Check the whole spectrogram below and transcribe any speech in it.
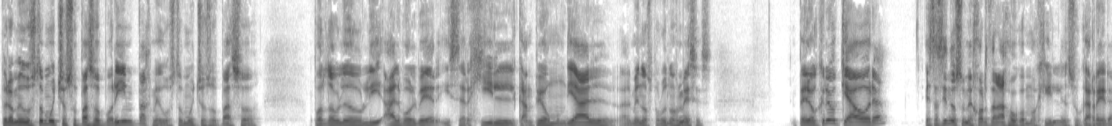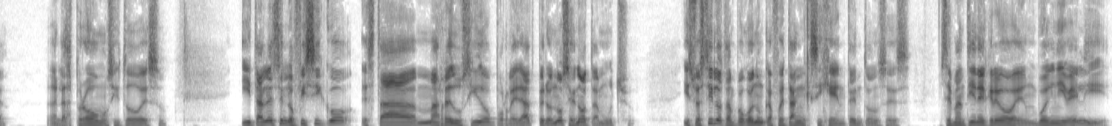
Pero me gustó mucho su paso por Impact, me gustó mucho su paso por WWE al volver y ser Hill campeón mundial, al menos por unos meses. Pero creo que ahora está haciendo su mejor trabajo como Hill en su carrera, en las promos y todo eso. Y tal vez en lo físico está más reducido por la edad, pero no se nota mucho. Y su estilo tampoco nunca fue tan exigente, entonces se mantiene, creo, en buen nivel y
